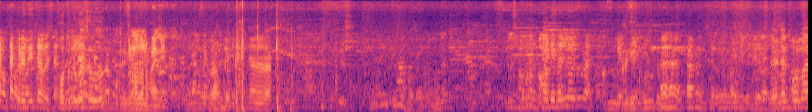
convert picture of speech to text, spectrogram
একটা করে দিতে হবে স্যার। কতটুকু আছে ওজন? ওজন হয়নি। কেটে ফেললে ওটা না? হ্যাঁ হ্যাঁ কাটুন সেটা এটা খুলে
